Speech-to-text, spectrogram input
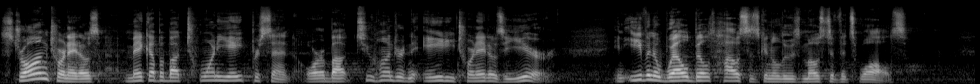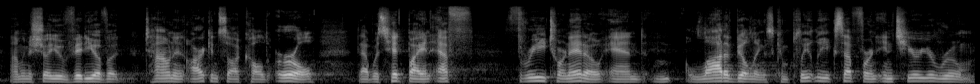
Strong tornadoes make up about 28%, or about 280 tornadoes a year. And even a well built house is going to lose most of its walls. I'm going to show you a video of a town in Arkansas called Earle that was hit by an F3 tornado, and a lot of buildings, completely except for an interior room.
